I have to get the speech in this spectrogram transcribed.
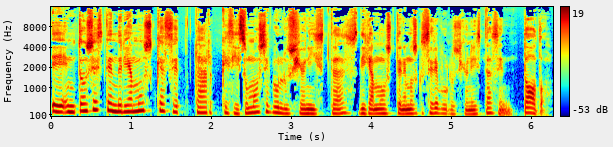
Eh, entonces tendríamos que aceptar que si somos evolucionistas, digamos, tenemos que ser evolucionistas en todo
